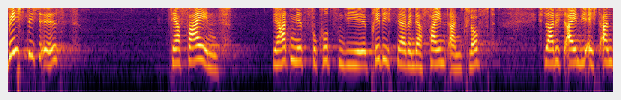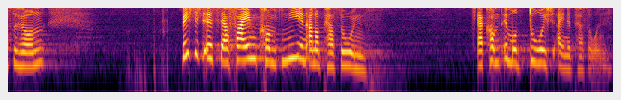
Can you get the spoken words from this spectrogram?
Wichtig ist, der Feind. Wir hatten jetzt vor kurzem die Predigtserie, wenn der Feind anklopft. Ich lade dich ein, die echt anzuhören. Wichtig ist, der Feind kommt nie in einer Person. Er kommt immer durch eine Person.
